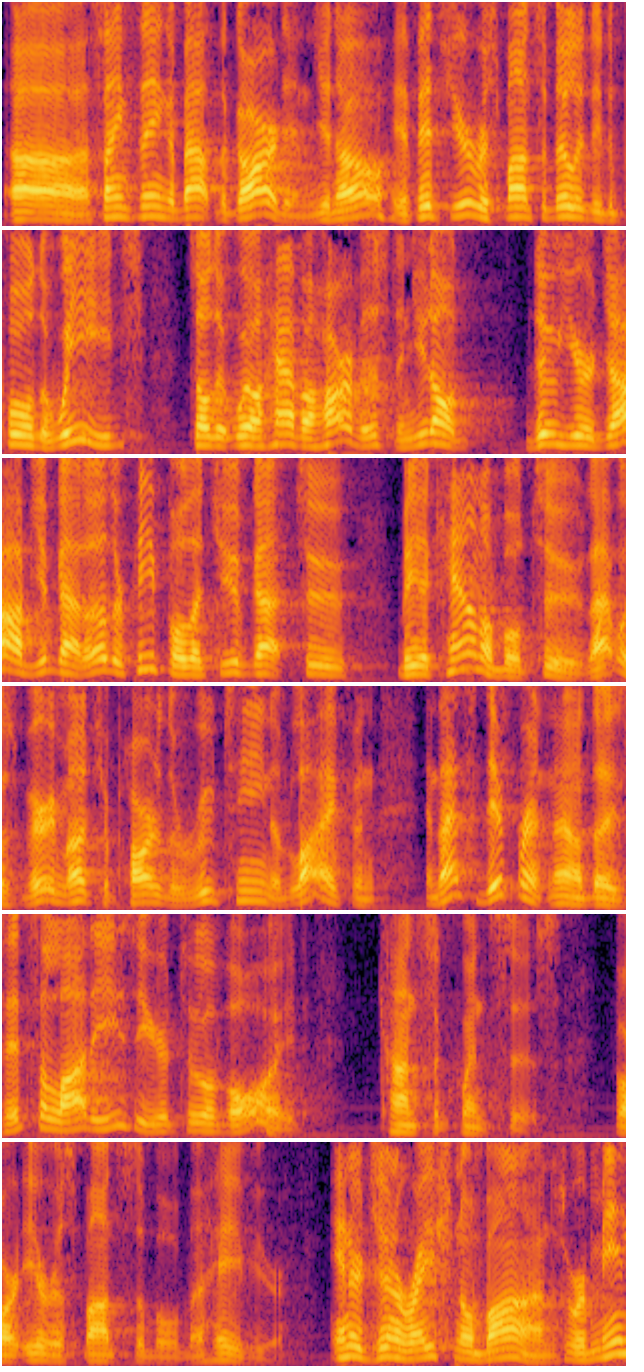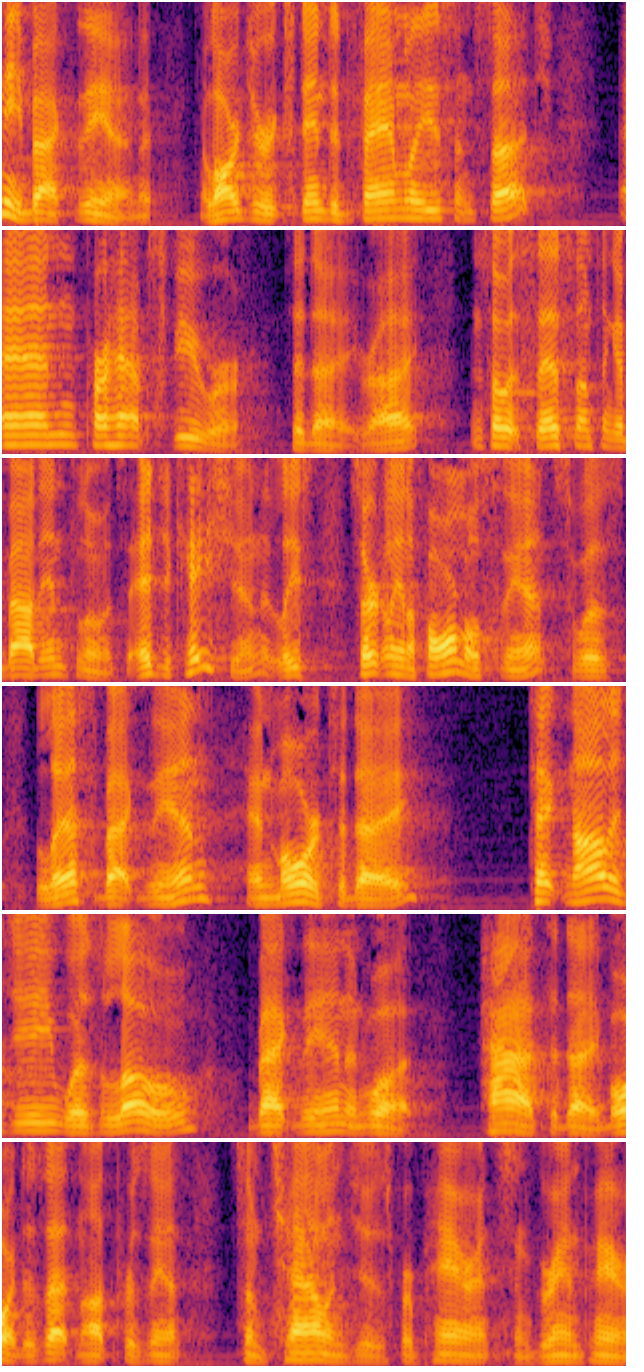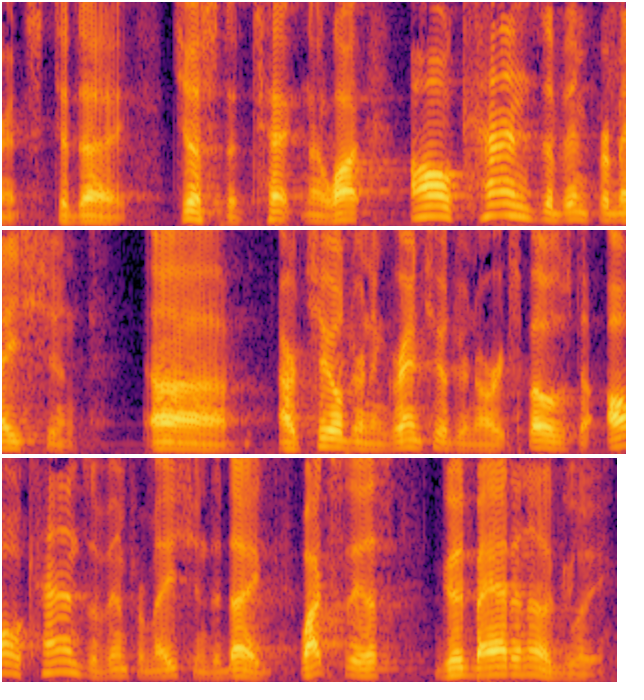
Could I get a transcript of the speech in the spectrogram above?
Uh, same thing about the garden, you know. If it's your responsibility to pull the weeds so that we'll have a harvest and you don't do your job, you've got other people that you've got to be accountable to. That was very much a part of the routine of life. And, and that's different nowadays. It's a lot easier to avoid consequences for irresponsible behavior. Intergenerational bonds were many back then, larger extended families and such, and perhaps fewer today, right? And so it says something about influence. Education, at least certainly in a formal sense, was less back then and more today. Technology was low back then and what? High today. Boy, does that not present some challenges for parents and grandparents today. just a technology, all kinds of information. Uh, our children and grandchildren are exposed to all kinds of information today. Watch this good, bad, and ugly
